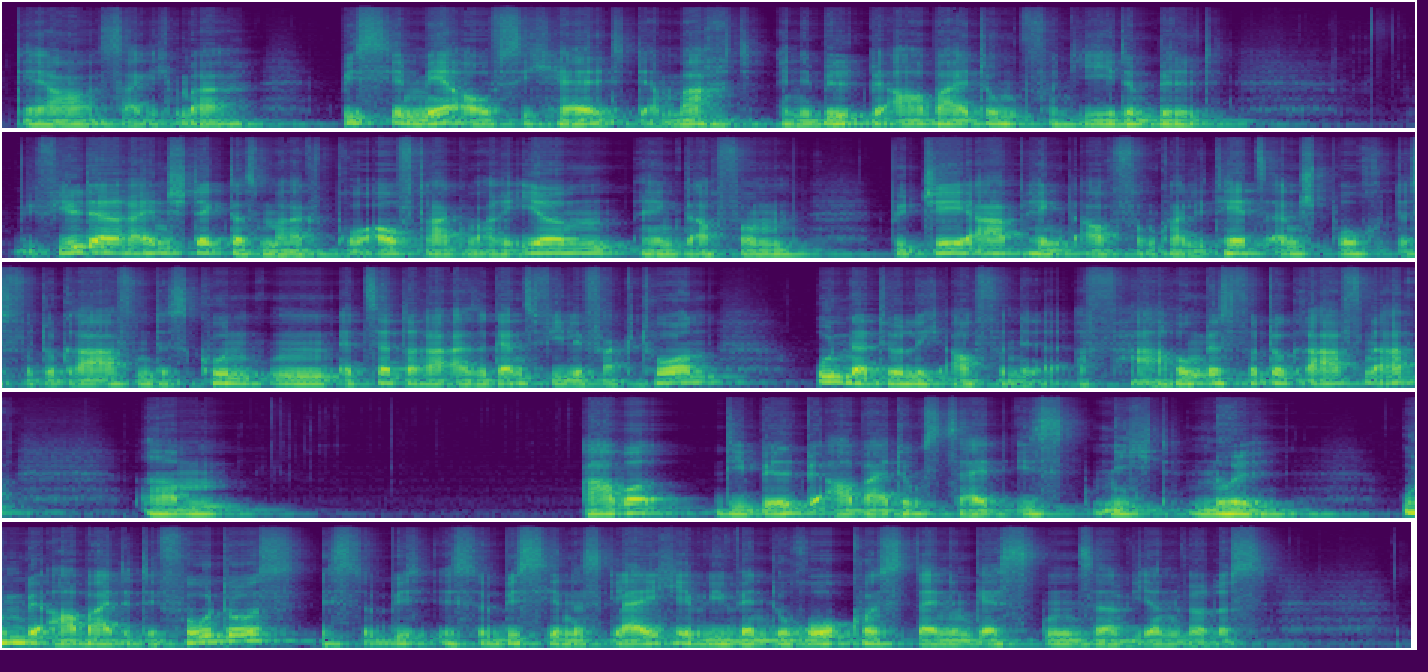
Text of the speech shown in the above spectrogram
der, sage ich mal, bisschen mehr auf sich hält, der macht eine Bildbearbeitung von jedem Bild. Wie viel der reinsteckt, das mag pro Auftrag variieren, hängt auch vom Budget ab, hängt auch vom Qualitätsanspruch des Fotografen, des Kunden etc. Also ganz viele Faktoren und natürlich auch von der Erfahrung des Fotografen ab. Ähm, aber die Bildbearbeitungszeit ist nicht null. Unbearbeitete Fotos ist so, ist so ein bisschen das gleiche, wie wenn du Rohkost deinen Gästen servieren würdest.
